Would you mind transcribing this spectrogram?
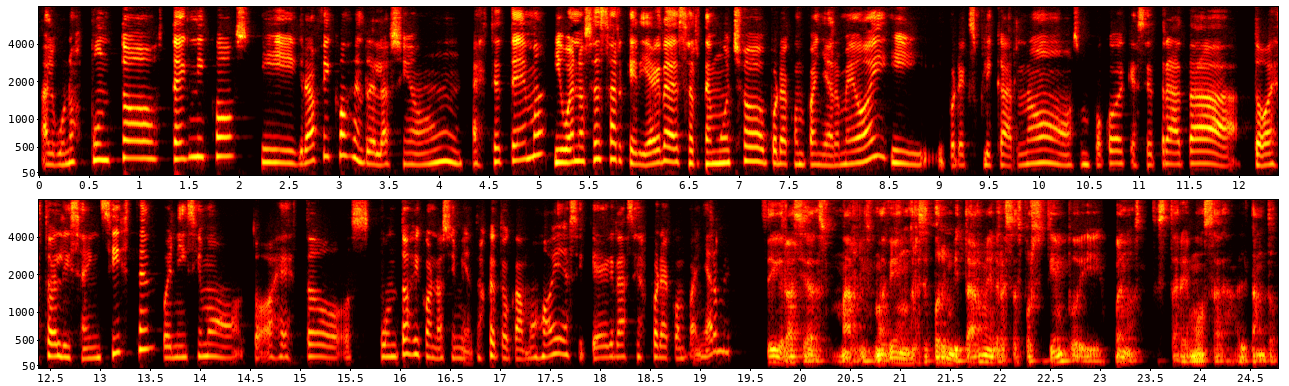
algunos puntos técnicos y gráficos en relación a este tema. Y bueno, César, quería agradecerte mucho por acompañarme hoy y por explicarnos un poco de qué se trata todo esto del Design System. Buenísimo todos estos puntos y conocimientos que tocamos hoy, así que gracias por acompañarme. Sí, gracias, Marlis. Más bien, gracias por invitarme, gracias por su tiempo y bueno, estaremos al tanto.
